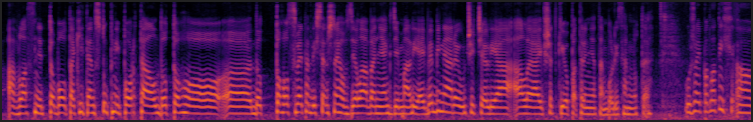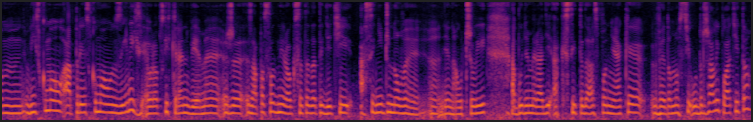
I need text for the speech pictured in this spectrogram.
a vlastne to bol taký ten vstupný portál do toho, eh, do toho sveta distančného vzdelávania, kde mali aj webináre učitelia, ale aj všetky opatrenia tam boli zahrnuté. Už aj podľa tých um, výskumov a prieskumov z iných európskych krajín vieme, že za posledný rok sa teda tie deti asi nič nové e, nenaučili a budeme radi, ak si teda aspoň nejaké vedomosti udržali. Platí to?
